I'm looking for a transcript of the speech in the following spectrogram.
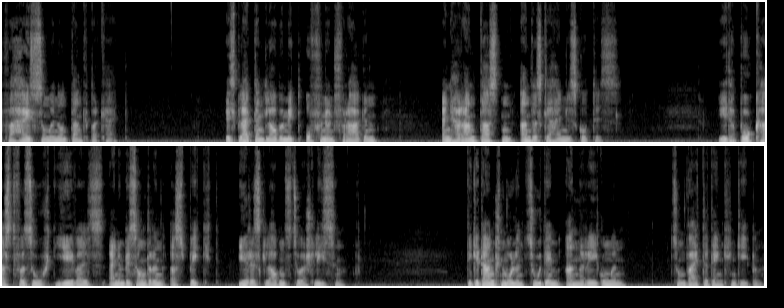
Verheißungen und Dankbarkeit. Es bleibt ein Glaube mit offenen Fragen, ein Herantasten an das Geheimnis Gottes. Jeder Podcast versucht jeweils einen besonderen Aspekt ihres Glaubens zu erschließen. Die Gedanken wollen zudem Anregungen zum Weiterdenken geben.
